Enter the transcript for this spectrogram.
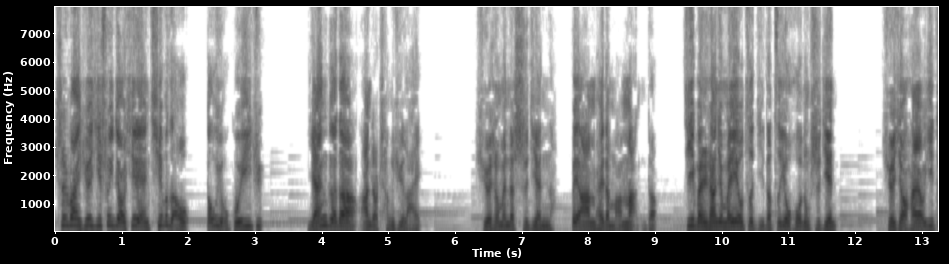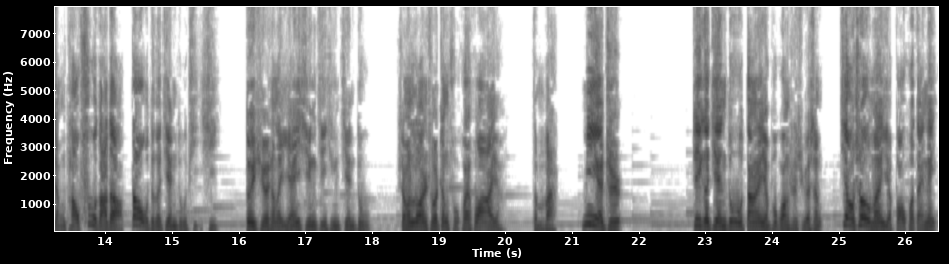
吃饭、学习、睡觉、洗脸、齐不走都有规矩，严格的按照程序来。学生们的时间呢，被安排的满满的，基本上就没有自己的自由活动时间。学校还有一整套复杂的道德监督体系，对学生的言行进行监督。什么乱说政府坏话呀？怎么办？灭之！这个监督当然也不光是学生，教授们也包括在内。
